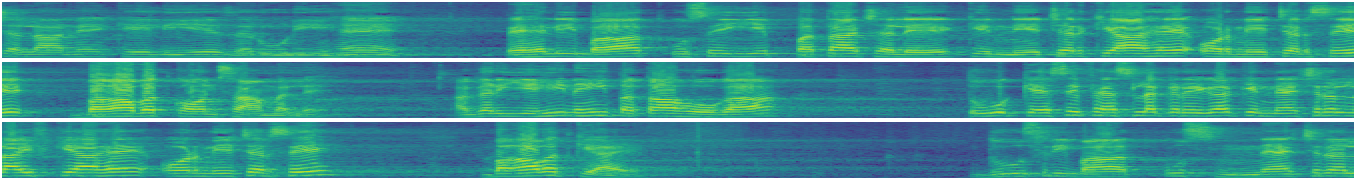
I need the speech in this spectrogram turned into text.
چلانے کے لیے ضروری ہیں پہلی بات اسے یہ پتا چلے کہ نیچر کیا ہے اور نیچر سے بغاوت کون سا عمل ہے اگر یہی نہیں پتہ ہوگا تو وہ کیسے فیصلہ کرے گا کہ نیچرل لائف کیا ہے اور نیچر سے بغاوت کیا ہے دوسری بات اس نیچرل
